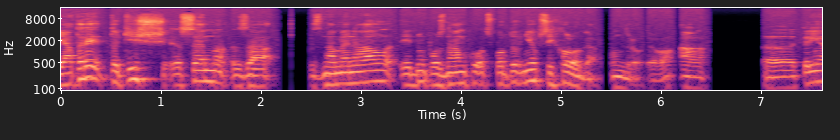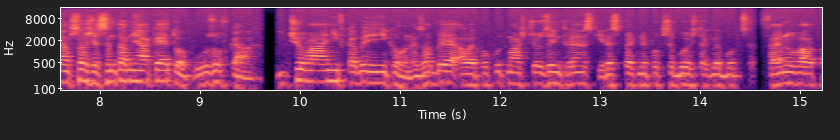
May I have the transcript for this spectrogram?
já tady totiž jsem za, znamenal jednu poznámku od sportovního psychologa, Ondro, jo, a uh, který napsal, že jsem tam nějaké to v úzovkách píčování v kabině nikoho nezabije, ale pokud máš přirozený trenerský respekt, nepotřebuješ takhle borce fénovat,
